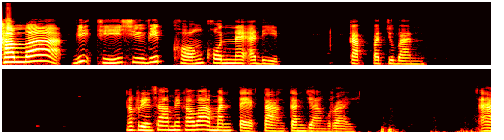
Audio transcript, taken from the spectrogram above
คำว่า วิถีชีวิตของคนในอดีต กับปัจจุบัน นักเรียนทราบไหมคะว่ามันแตกต่างกันอย่างไร อ่า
